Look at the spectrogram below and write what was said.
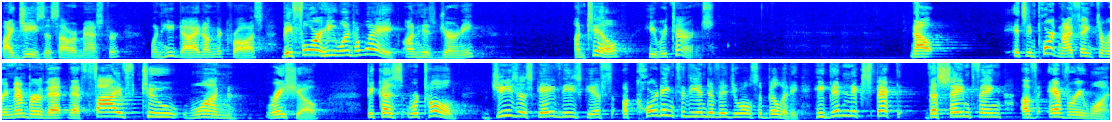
by Jesus, our Master, when he died on the cross before he went away on his journey until he returns. Now, it's important, I think, to remember that, that 5 to 1 ratio because we're told Jesus gave these gifts according to the individual's ability. He didn't expect the same thing of everyone.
